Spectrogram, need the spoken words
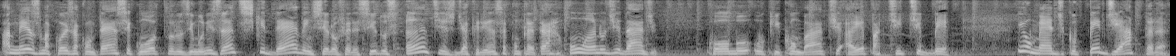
A mesma coisa acontece com outros imunizantes que devem ser oferecidos antes de a criança completar um ano de idade, como o que combate a hepatite B. E o médico pediatra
